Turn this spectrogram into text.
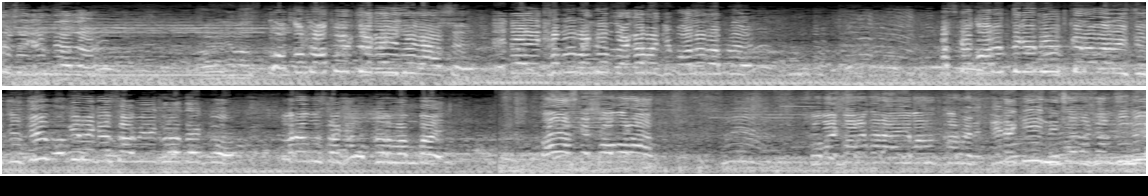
মানুষ এখান দিয়ে যায়। কত ট্রাফিক জায়গা এই জায়গায় আছে? এটা এখানে রাখার জায়গা নাকি বলেন আপনি? আজকে ঘরের থেকে নিউজ করে বেরিয়েছি যে যে ফকিরের কাছে আমি এগুলো দেখব। ওর অবস্থা খারাপ করলাম ভাই। ভাই, আজকে সবরাত সবাই ঘরে ঘরে এটা কি নিচে রাখার জিনিস?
